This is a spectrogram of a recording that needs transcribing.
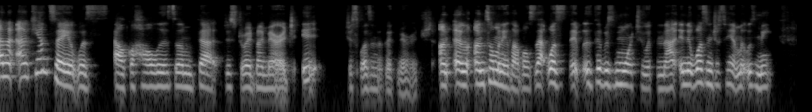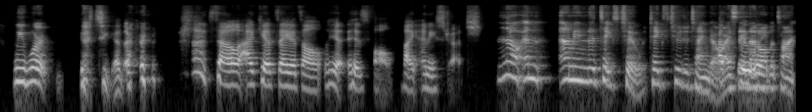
I, I can't say it was alcoholism that destroyed my marriage. It just wasn't a good marriage on, on, on so many levels. That was it, there was more to it than that, and it wasn't just him; it was me. We weren't good together, so I can't say it's all his fault by any stretch. No, and I mean it takes two. It takes two to tango. Absolutely. I say that all the time.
